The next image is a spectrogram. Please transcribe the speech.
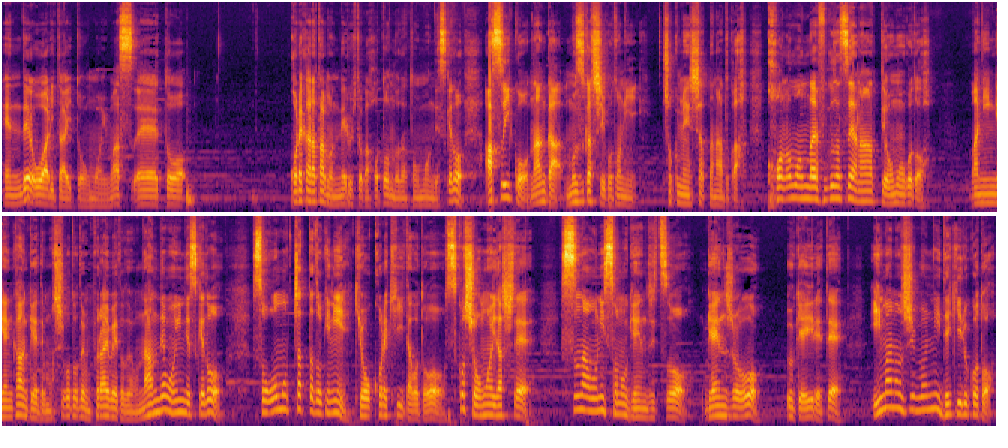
辺で終わりたいと思います。えっ、ー、と、これから多分寝る人がほとんどだと思うんですけど、明日以降なんか難しいことに直面しちゃったなとか、この問題複雑やなって思うこと、まあ、人間関係でも仕事でもプライベートでも何でもいいんですけど、そう思っちゃった時に今日これ聞いたことを少し思い出して、素直にその現実を、現状を受け入れて、今の自分にできること、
